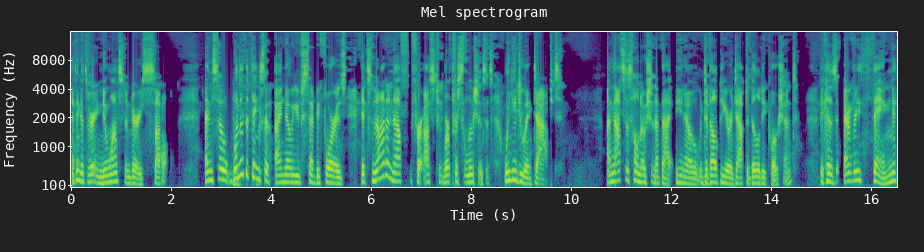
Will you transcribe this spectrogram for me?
I think it's very nuanced and very subtle. And so one mm. of the things that I know you've said before is it's not enough for us to work for solutions. It's we need to adapt. And that's this whole notion of that, you know, developing your adaptability quotient because everything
